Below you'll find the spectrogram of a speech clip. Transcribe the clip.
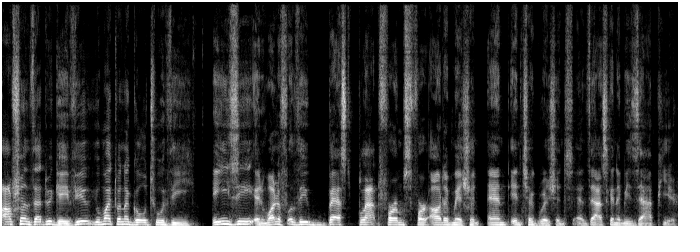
option that we gave you, you might want to go to the easy and one of the best platforms for automation and integrations, and that's going to be Zapier.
